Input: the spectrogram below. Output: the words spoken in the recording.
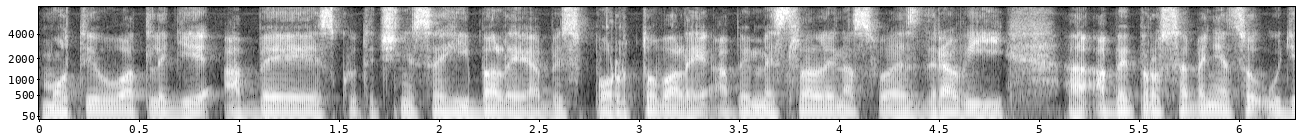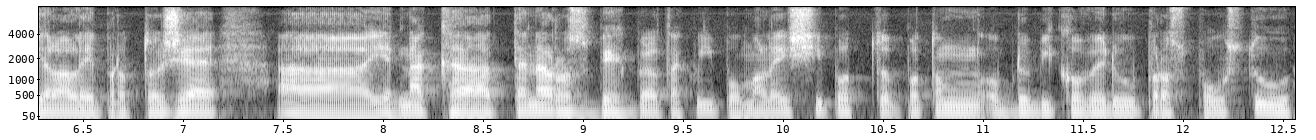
motivovat lidi, aby skutečně se hýbali, aby sportovali, aby mysleli na svoje zdraví, eh, aby pro sebe něco udělali, protože jednak ten rozběh byl takový pomalejší po, po tom období covidu pro spoustu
